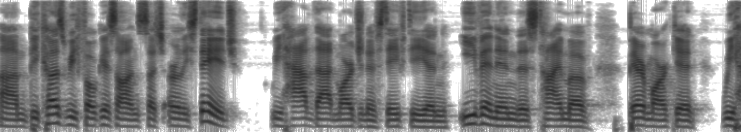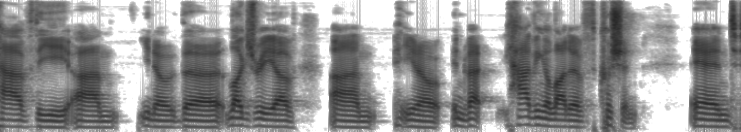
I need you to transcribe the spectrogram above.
um, because we focus on such early stage, we have that margin of safety. And even in this time of bear market, we have the, um, you know, the luxury of, um, you know, inve- having a lot of cushion. And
